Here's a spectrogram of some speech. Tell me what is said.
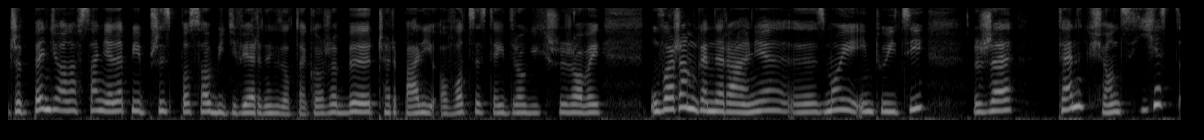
że będzie ona w stanie lepiej przysposobić wiernych do tego, żeby czerpali owoce z tej drogi krzyżowej. Uważam generalnie y, z mojej intuicji, że ten ksiądz jest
